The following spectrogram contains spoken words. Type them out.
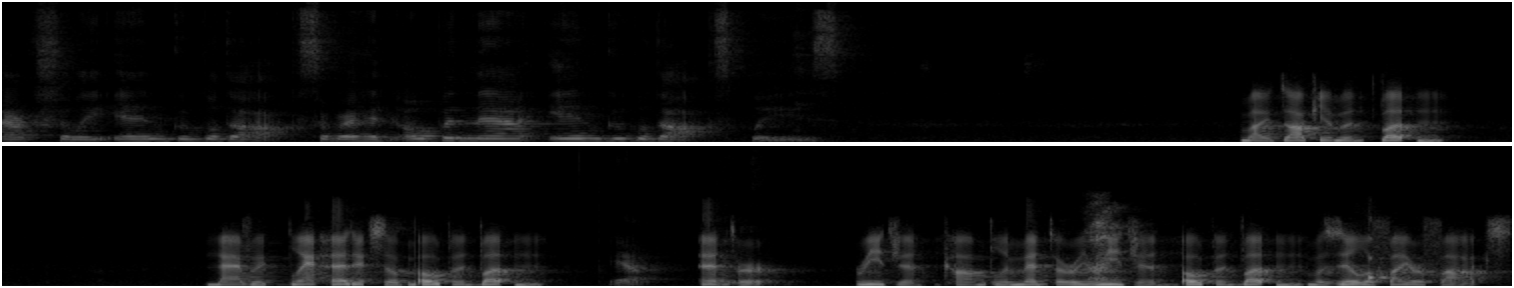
actually in Google Docs. So go ahead and open that in Google Docs, please. My document button. Navig blank edits of open button. Yep. Enter. Region. Complementary region. Open button. Mozilla Firefox.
